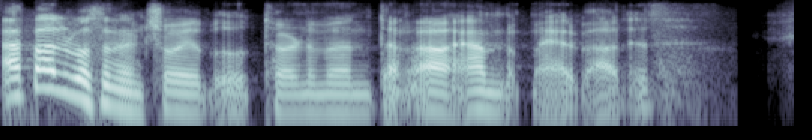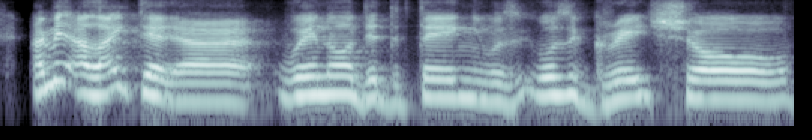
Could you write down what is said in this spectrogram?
I thought it was an enjoyable tournament. and I, I'm not mad about it. I mean, I liked it. Uh, Ueno did the thing. It was it was a great show,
